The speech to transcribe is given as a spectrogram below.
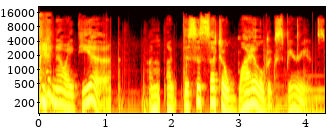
I had no idea. I, this is such a wild experience.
